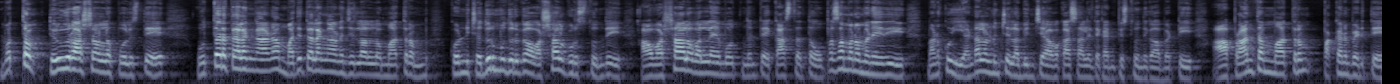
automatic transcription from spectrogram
మొత్తం తెలుగు రాష్ట్రాల్లో పోలిస్తే ఉత్తర తెలంగాణ మధ్య తెలంగాణ జిల్లాల్లో మాత్రం కొన్ని చెదురుముదురుగా వర్షాలు కురుస్తుంది. ఆ వర్షాల వల్ల ఏమవుతుందంటే కాస్తంత ఉపశమనం అనేది మనకు ఈ ఎండల నుంచి లభించే అవకాశాలు అయితే కనిపిస్తుంది కాబట్టి ఆ ప్రాంతం మాత్రం పక్కన పెడితే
